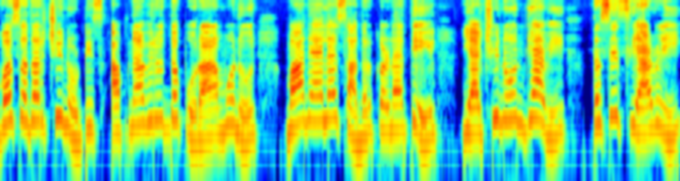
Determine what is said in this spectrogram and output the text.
व सदरची नोटीस आपल्याविरुद्ध पुराणा म्हणून महान्यायालयात सादर करण्यात येईल याची नोंद घ्यावी. तसेच यावेळी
